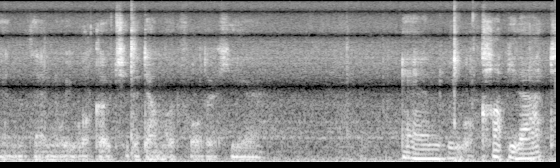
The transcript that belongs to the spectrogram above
And then we will go to the download folder here. And we will copy that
